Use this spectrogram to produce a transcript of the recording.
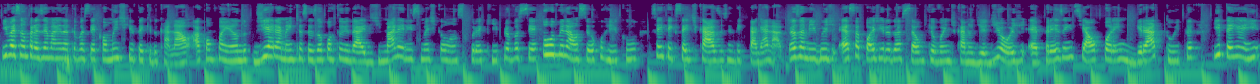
e vai ser um prazer ainda ter você como inscrito aqui do canal, acompanhando diariamente essas oportunidades maneiríssimas que eu lanço por aqui para você turbinar o seu currículo sem ter que sair de casa, sem ter que pagar nada. Meus amigos, essa pós-graduação que eu vou indicar no dia de hoje é presencial, porém gratuita e tem aí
